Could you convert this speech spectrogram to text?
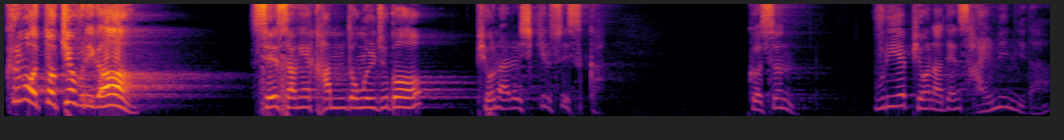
그러면 어떻게 우리가 세상에 감동을 주고 변화를 시킬 수 있을까? 그것은 우리의 변화된 삶입니다.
